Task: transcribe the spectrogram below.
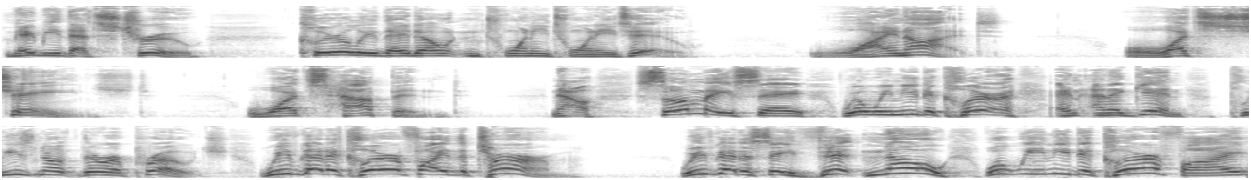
Maybe that's true. Clearly, they don't in 2022. Why not? What's changed? What's happened? Now, some may say, well, we need to clarify. And, and again, please note their approach. We've got to clarify the term. We've got to say that no, what we need to clarify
